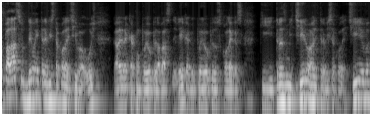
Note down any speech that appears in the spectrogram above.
Palácio deu uma entrevista coletiva hoje galera que acompanhou pela Vasco TV, que acompanhou pelos colegas que transmitiram a entrevista coletiva,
